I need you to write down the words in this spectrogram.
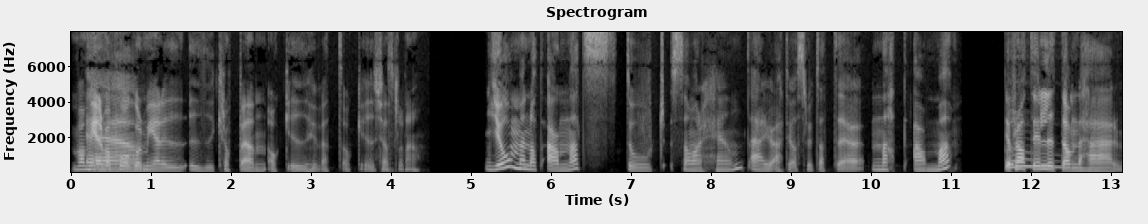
Vad mer? Um, vad pågår ehm. mer i, i kroppen och i huvudet och i känslorna? Jo, men något annat stort som har hänt är ju att jag har slutat eh, nattamma. Jag pratade lite om det här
